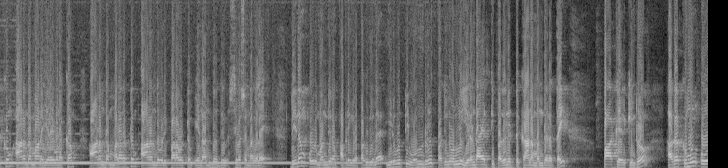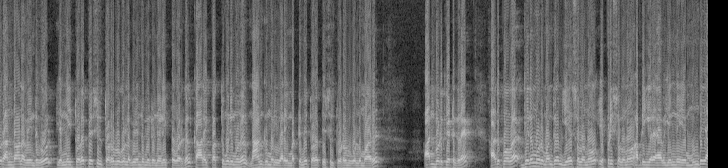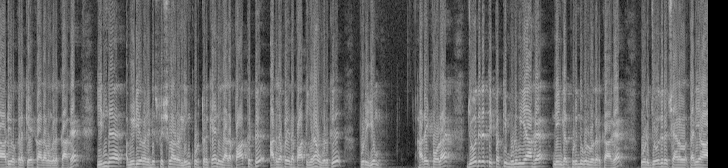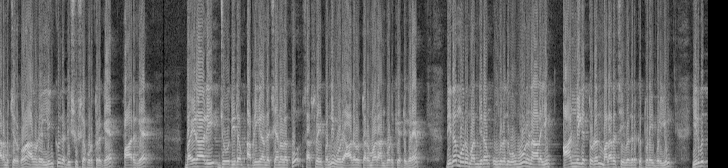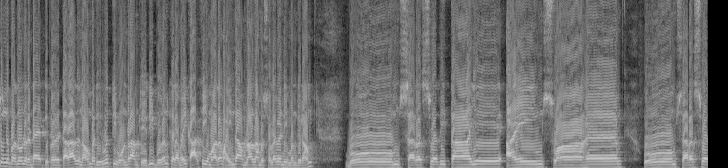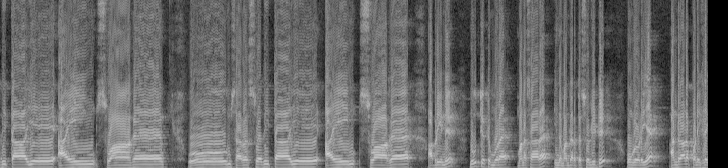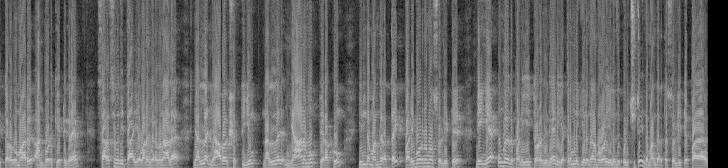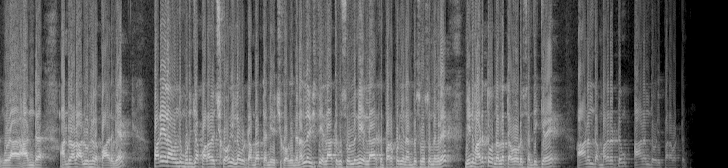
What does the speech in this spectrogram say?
அனைவருக்கும் ஆனந்தமான இறைவணக்கம். ஆனந்தம் மலரட்டும் ஆனந்த ஒளி பரவட்டும் என் அன்பு சிவசொந்தங்களே தினம் ஒரு மந்திரம் அப்படிங்கிற பகுதியில் இருபத்தி ஒன்று பதினொன்று இரண்டாயிரத்தி பதினெட்டுக்கான மந்திரத்தை பார்க்க இருக்கின்றோம். அதற்கு முன் ஓர் அன்பான வேண்டுகோள் என்னை தொலைபேசியில் தொடர்பு கொள்ள வேண்டும் என்று நினைப்பவர்கள் காலை பத்து மணி முதல் நான்கு மணி வரை மட்டுமே தொலைபேசியில் தொடர்பு கொள்ளுமாறு அன்போடு கேட்டுக்கிறேன். அது போக தினம் ஒரு மந்திரம் ஏன் சொல்லணும் எப்படி சொல்லணும் அப்படிங்கிற என்னை முந்தைய ஆடியோக்களை கேட்காதவங்களுக்காக இந்த வீடியோவில் டிஸ்கிரிப்ஷனில் ஒரு லிங்க் கொடுத்துருக்கேன். நீங்கள் அதை பார்த்துட்டு அதுக்கப்புறம் இதை பார்த்தீங்கன்னா உங்களுக்கு புரியும். அதை போல ஜோதிடத்தை பற்றி முழுமையாக நீங்கள் புரிந்து கொள்வதற்காக ஒரு ஜோதிட சேனல் தனியாக ஆரம்பிச்சிருக்கோம். அதனுடைய லிங்க்கும் இந்த டிஸ்கிரிப்ஷனில் கொடுத்துருக்கேன். பாருங்கள் பைராலி ஜோதிடம் அப்படிங்கிற அந்த சேனலுக்கும் சப்ஸ்கிரைப் பண்ணி உங்களுடைய ஆதரவு தருமாறு அன்போடு கேட்டுக்கிறேன். தினம் ஒரு மந்திரம் உங்களது ஒவ்வொரு நாளையும் ஆன்மீகத்துடன் மலரச் செய்வதற்கு துணை புரியும். இருபத்தொன்று பதினொன்று ரெண்டாயிரத்தி பதினெட்டு அதாவது நவம்பர் இருபத்தி ஒன்றாம் தேதி புதன்கிழமை கார்த்திகை மாதம் ஐந்தாம் நாள் நாம் சொல்ல வேண்டிய மந்திரம். ஓம் சரஸ்வதி தாயே ஐம் ஸ்வாக ஓம் சரஸ்வதி தாயே ஐம் ஸ்வாக ஓம் சரஸ்வதி தாயே ஐம் ஸ்வாக அப்படின்னு நூற்றி எட்டு முறை மனசார இந்த மந்திரத்தை சொல்லிட்டு உங்களுடைய அன்றாட பணிகளை தொடங்குமாறு அன்போடு கேட்டுக்கிறேன். சரஸ்வதி தாயை வணங்குறதுனால நல்ல ஞாபக சக்தியும் நல்ல ஞானமும் பிறக்கும். இந்த மந்திரத்தை பரிபூர்ணமாக சொல்லிட்டு நீங்கள் உங்களது பணியை தொடங்குங்க. நீங்கள் எத்தனை மணிக்கு எழுந்தாலும் போல எழுந்து குளிச்சுட்டு இந்த மந்திரத்தை சொல்லிட்டு ப உங்களோட அன்ற அன்றாட அலுவல்களை பாருங்கள் படையெல்லாம் வந்து முடிஞ்சால் பழம் வச்சுக்கோங்க இல்லை ஒரு டம்ளர் தண்ணி வச்சுக்கோங்க. இந்த நல்ல விஷயத்தை எல்லாத்துக்கும் சொல்லுங்கள் எல்லாருக்கும் பரப்புங்க நண்பு சிவ சொந்தங்களே மீண்டும் அடுத்த ஒரு நல்ல தகவலோடு சந்திக்கிறேன். ஆனந்தம் மலரட்டும் ஆனந்த ஒளி பரவட்டும்.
